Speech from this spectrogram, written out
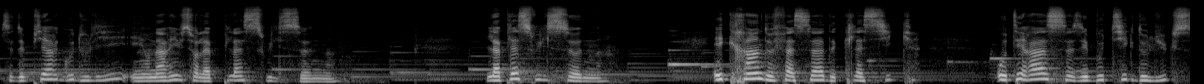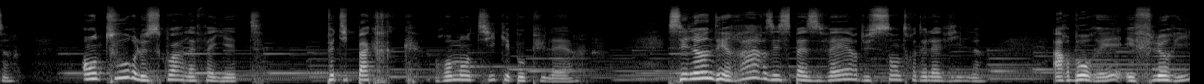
C'est de Pierre Goudouli et on arrive sur la place Wilson. La place Wilson, écrin de façade classique, aux terrasses et boutiques de luxe, entoure le square Lafayette, petit parc romantique et populaire. C'est l'un des rares espaces verts du centre de la ville, arboré et fleuri,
